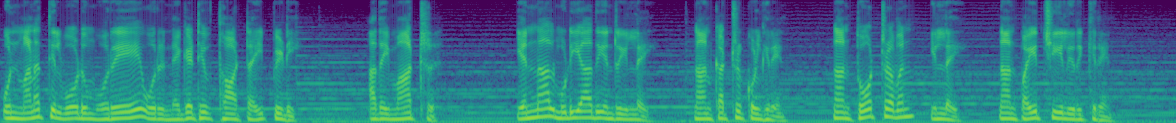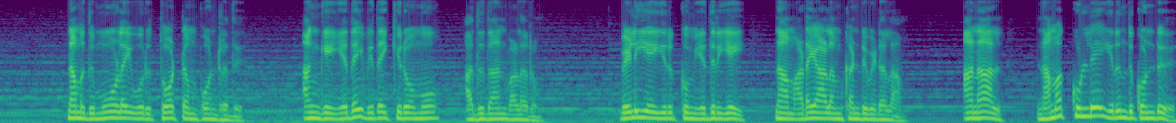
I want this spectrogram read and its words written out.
உன் மனத்தில் ஓடும் ஒரே ஒரு நெகட்டிவ் தாட்டை பிடி. அதை மாற்று. என்னால் முடியாது என்று இல்லை நான் கற்றுக்கொள்கிறேன். நான் தோற்றவன் இல்லை நான் பயிற்சியில் இருக்கிறேன். நமது மூளை ஒரு தோட்டம் போன்றது. அங்கே எதை விதைக்கிறோமோ அதுதான் வளரும். வெளியே இருக்கும் எதிரியை நாம் அடையாளம் கண்டுவிடலாம். ஆனால் நமக்குள்ளே இருந்து கொண்டு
